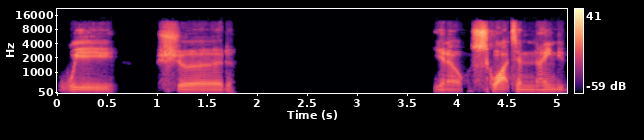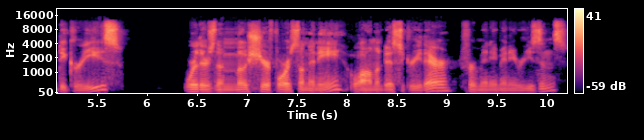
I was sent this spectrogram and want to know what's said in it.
we should you know squat to 90 degrees where there's the most shear force on the knee? Well, I'm going to disagree there for many many reasons.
